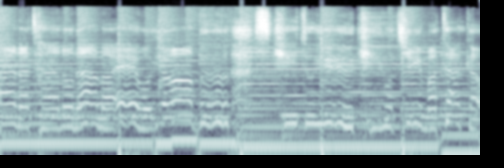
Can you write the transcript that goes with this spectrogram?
あなたの名前を呼ぶ。好きという気持ちまた香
